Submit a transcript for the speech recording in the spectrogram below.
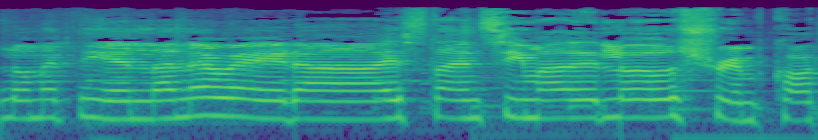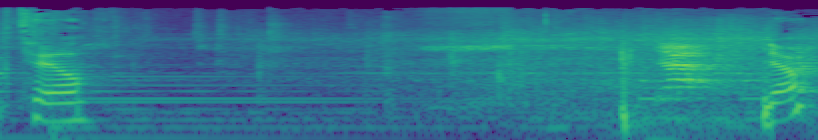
Lo metí en la nevera, está encima de los shrimp cocktail. ¿Ya?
